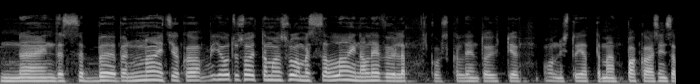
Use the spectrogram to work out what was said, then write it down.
Näin The Suburban Night, joka joutui soittamaan Suomessa lainalevyillä, koska lentoyhtiö onnistui jättämään pakaisinsa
